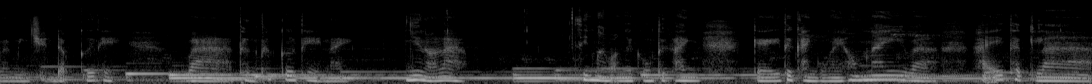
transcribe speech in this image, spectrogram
và mình chuyển động cơ thể. Và thưởng thức cơ thể này như nó là. Xin mời mọi người cùng thực hành cái thực hành của ngày hôm nay và hãy thật là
